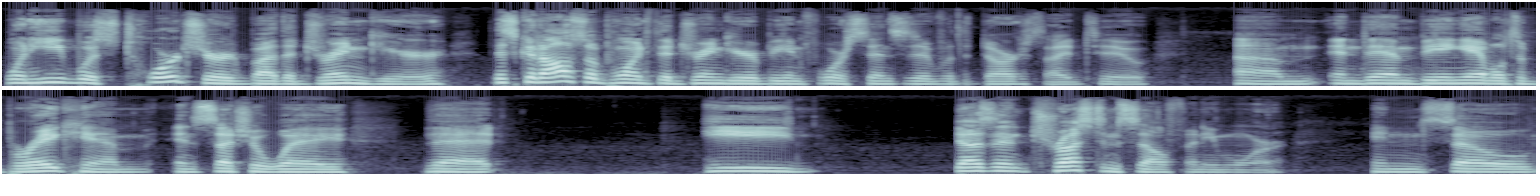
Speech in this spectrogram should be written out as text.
when he was tortured by the Drengir, this could also point to the Drengir being force sensitive with the dark side too, um, and them being able to break him in such a way that he doesn't trust himself anymore, and so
